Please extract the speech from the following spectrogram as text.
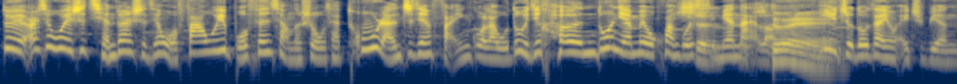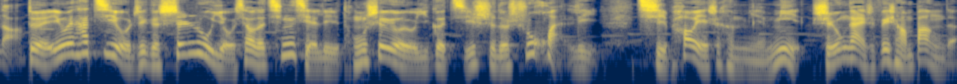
对，而且我也是前段时间我发微博分享的时候，我才突然之间反应过来，我都已经很多年没有换过洗面奶了，对，一直都在用 HBN 的。对，因为它既有这个深入有效的清洁力，同时又有一个及时的舒缓力，起泡也是很绵密，使用感也是非常棒的。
